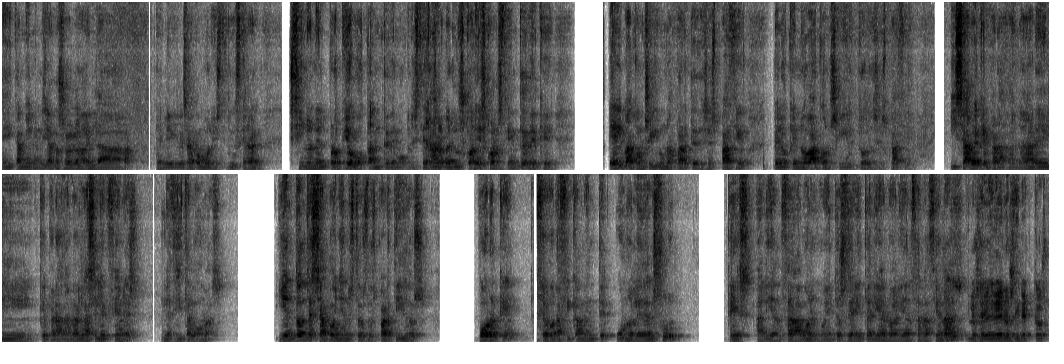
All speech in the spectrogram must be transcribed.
y también ya no solo en la, en la iglesia como en institucional, sino en el propio votante democristiano. O sea, Claro. Berlusconi es consciente de que él va a conseguir una parte de ese espacio, pero que no va a conseguir todo ese espacio. Y sabe que para ganar, el, que para ganar las elecciones necesita algo más. Y entonces se apoyan estos dos partidos porque geográficamente uno le da el sur, que es Alianza, bueno, el Movimiento Social Italiano, Alianza Nacional, Los herederos directos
